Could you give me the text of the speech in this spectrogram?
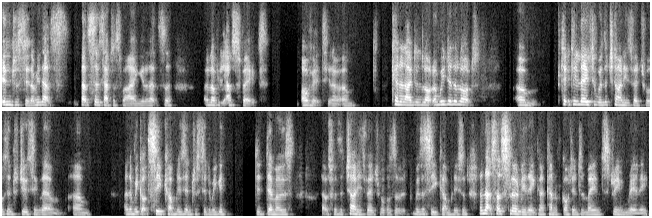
interested, I mean that's that's so satisfying. You know, that's a, a lovely aspect of it. You know, um, Ken and I did a lot, and we did a lot, um, particularly later with the Chinese vegetables, introducing them. Um, and then we got seed companies interested, and we get, did demos. That was with the Chinese vegetables, with the seed companies, and, and that's how slowly they kind of got into the mainstream, really.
